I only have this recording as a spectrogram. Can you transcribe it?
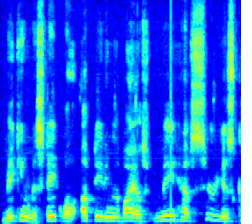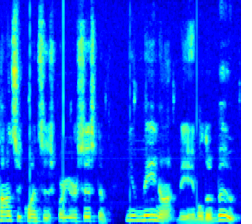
Making a mistake while updating the BIOS may have serious consequences for your system. You may not be able to boot.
